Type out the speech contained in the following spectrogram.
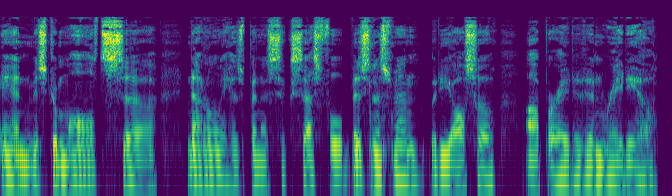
And Mr. Maltz uh, not only has been a successful businessman, but he also operated in radio.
